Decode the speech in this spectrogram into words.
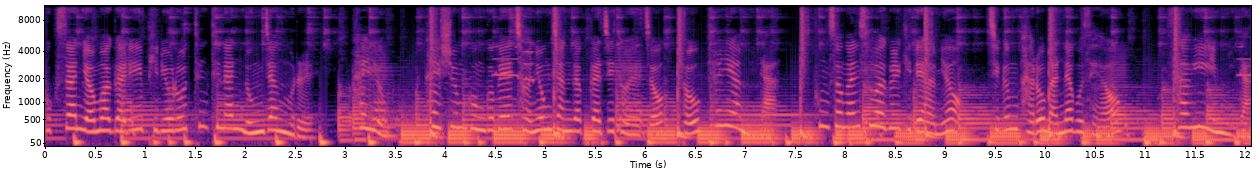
국산 염화가리 비료로 튼튼한 농작물을 칼륨, 칼슘 공급에 전용 장갑까지 더해져 더욱 편리합니다. 풍성한 수확을 기대하며 지금 바로 만나보세요. 4위입니다.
